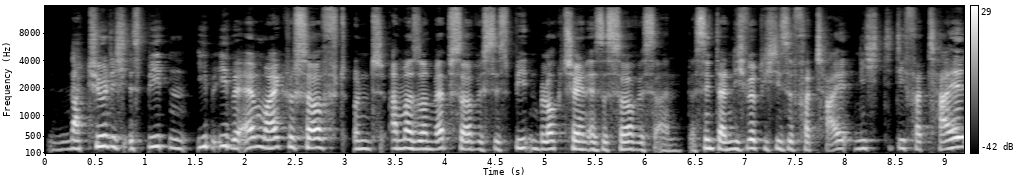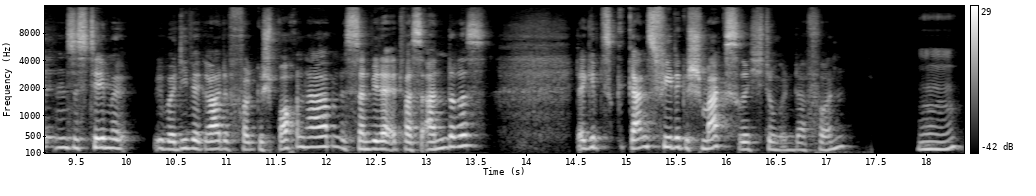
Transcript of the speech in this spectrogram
natürlich, es bieten IBM, Microsoft und Amazon Web Services bieten Blockchain as a Service an. Das sind dann nicht wirklich diese verteilt, nicht die verteilten Systeme, über die wir gerade gesprochen haben. Das ist dann wieder etwas anderes. Da gibt's ganz viele Geschmacksrichtungen davon. Mhm.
